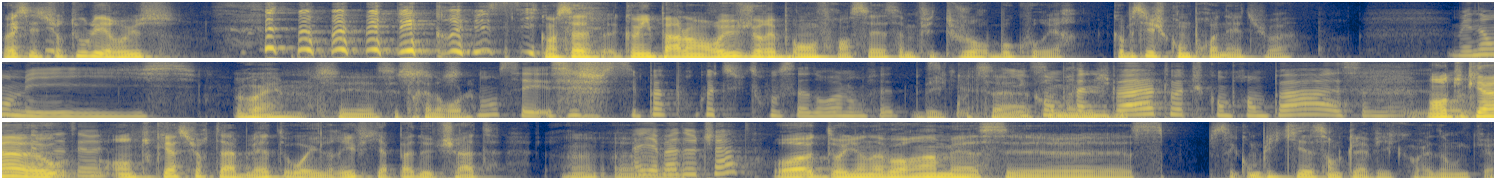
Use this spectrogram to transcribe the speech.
Moi, c'est surtout les Russes. Les Russes. ils- Quand, ça, quand ils parlent en russe, je réponds en français. Ça me fait toujours beaucoup rire. Comme si je comprenais, tu vois. Mais non, mais. ils- Ouais, c'est très drôle. Non, c'est- je sais pas pourquoi tu trouves ça drôle en fait. Bah, parce écoute, ça- ils ça comprennent pas, toi tu comprends pas. ça En tout cas, euh, en tout cas, sur tablette, Wild Rift, il n'y a pas de chat. hein, Ah, y a euh, pas de chat? Oh, il doit y en avoir un, mais c'est c'est compliqué sans clavier, quoi. Donc, euh.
